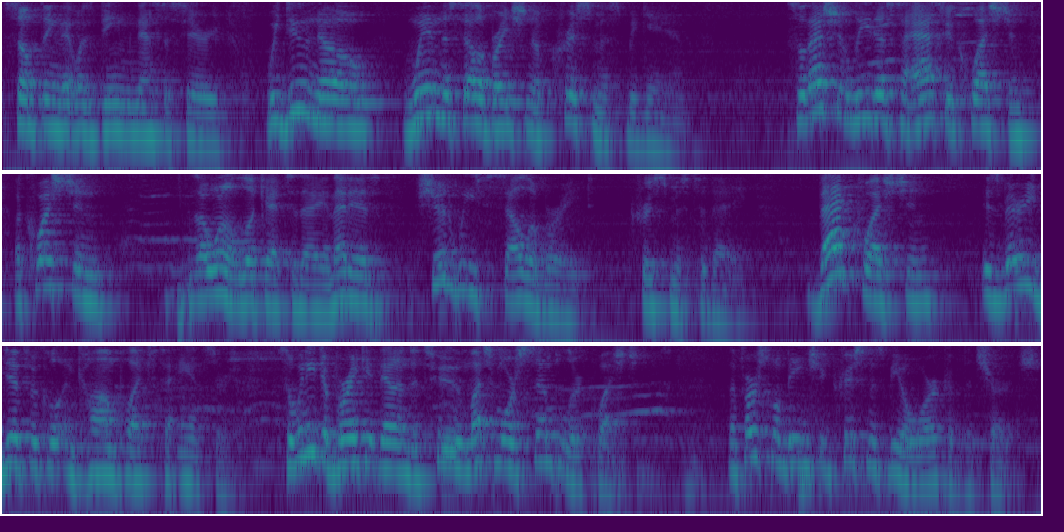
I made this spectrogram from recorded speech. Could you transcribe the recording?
something that was deemed necessary. We do know when the celebration of Christmas began. So that should lead us to ask a question, a question that I want to look at today, and that is should we celebrate Christmas today? That question is very difficult and complex to answer. So we need to break it down into two much more simpler questions. The first one being should Christmas be a work of the church?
